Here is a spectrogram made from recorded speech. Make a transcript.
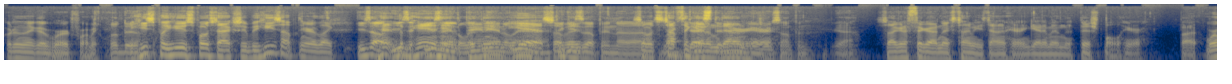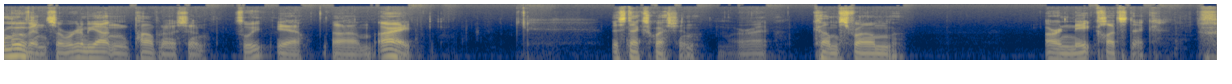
Put in a good word for me. Will do. He's he was supposed to actually, but he's up near like He's up. Pan- he's, the he's in panhandle, isn't he? panhandle. Yeah. I So think it- he's up in. Uh, so it's tough to get him Destin down area here. or something. Yeah. So I got to figure out next time he's down here and get him in the fishbowl here. But we're moving, so we're going to be out in Pompano soon. Sweet. Yeah. Um, all right. This next question All right. comes from our Nate Klutznick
